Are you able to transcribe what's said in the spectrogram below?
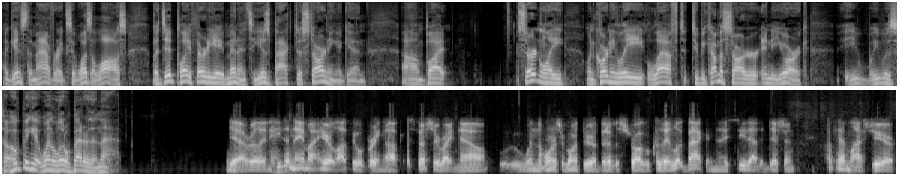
against the Mavericks. It was a loss, but did play 38 minutes. He is back to starting again. Um, but certainly, when Courtney Lee left to become a starter in New York, he, he was hoping it went a little better than that. Yeah, really. And he's a name I hear a lot of people bring up, especially right now when the Hornets are going through a bit of a struggle because they look back and they see that addition of him last year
